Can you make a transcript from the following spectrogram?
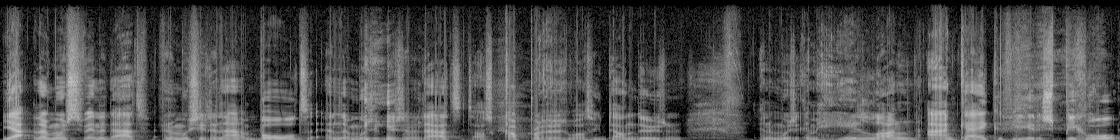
Ja, dan moesten we inderdaad. En dan moest hij daarna bold. En dan moest ik dus inderdaad, als kapper was ik dan dus. En, en dan moest ik hem heel lang aankijken via de spiegel.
